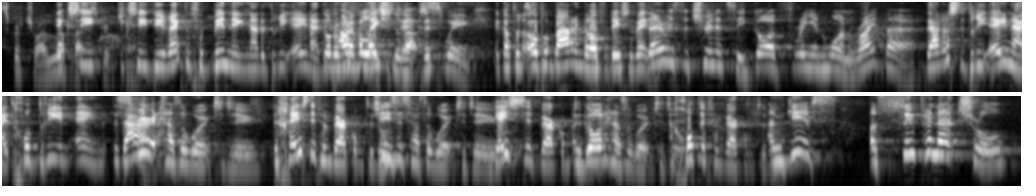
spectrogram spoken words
scripture. I love Ik that zie, scripture. ik zie direct een verbinding naar de drie I got Ik a hou van deze revelation of that this week. Ik had een openbaring daarover deze week. There is the Trinity, God three in one, right there. Daar is de drie eenheid, God drie in één. The Spirit has a work to do. De geest heeft een werk om te doen. Jesus has a work to do. Jezus heeft werk om te And doen. God has a work to En do. God heeft een werk om te doen. And gifts are supernatural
